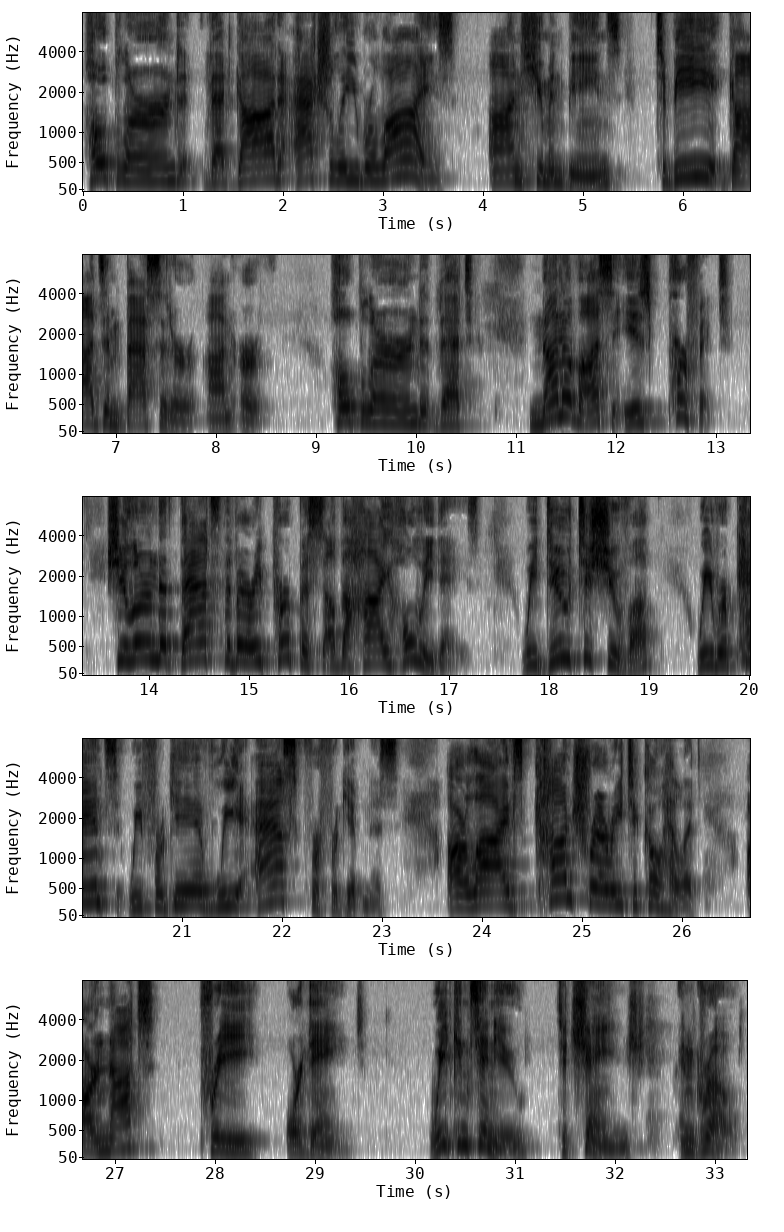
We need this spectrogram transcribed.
Hope learned that God actually relies on human beings to be God's ambassador on earth. Hope learned that none of us is perfect. She learned that that's the very purpose of the high holy days. We do teshuva, we repent, we forgive, we ask for forgiveness. Our lives, contrary to Kohelet, are not preordained. We continue to change and grow.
